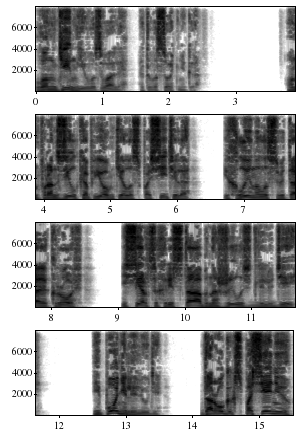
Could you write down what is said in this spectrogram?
Лонгин его звали, этого сотника. Он пронзил копьем тело Спасителя, и хлынула святая кровь, и сердце Христа обнажилось для людей — и поняли люди, дорога к спасению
